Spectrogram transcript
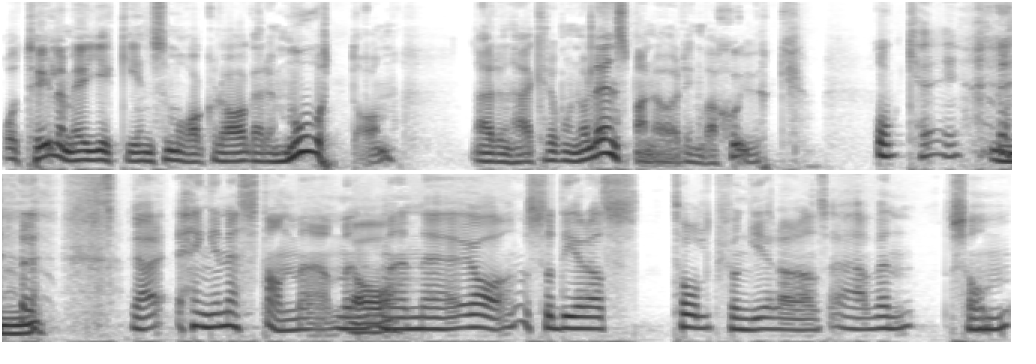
och till och med gick in som åklagare mot dem när den här kronolänsman Öring var sjuk. Okej, okay. mm. jag hänger nästan med. Men ja. men eh, ja, så deras tolk fungerar alltså även som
